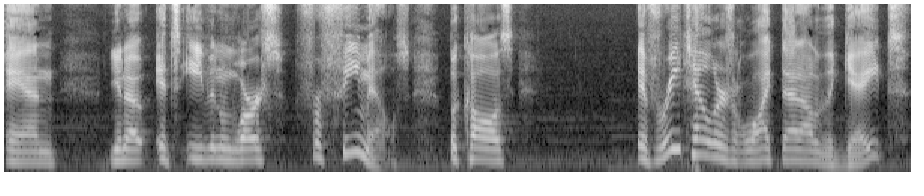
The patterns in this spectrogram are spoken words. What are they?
And, you know, it's even worse for females because if retailers are like that out of the gate,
